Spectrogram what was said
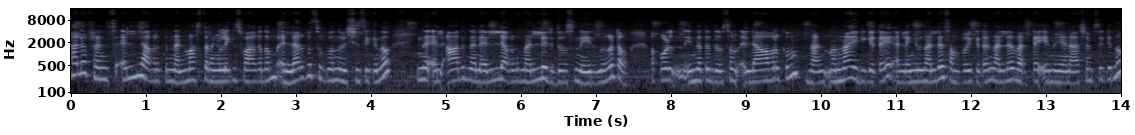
ഹലോ ഫ്രണ്ട്സ് എല്ലാവർക്കും നന്മാസ്തരങ്ങളിലേക്ക് സ്വാഗതം. എല്ലാവർക്കും സുഖമെന്ന് വിശ്വസിക്കുന്നു. ഇന്ന് ആദ്യം തന്നെ എല്ലാവർക്കും നല്ലൊരു ദിവസം നേരുന്നു കേട്ടോ. അപ്പോൾ ഇന്നത്തെ ദിവസം എല്ലാവർക്കും നന്നായിരിക്കട്ടെ അല്ലെങ്കിൽ നല്ലത് സംഭവിക്കട്ടെ നല്ലത് വരട്ടെ എന്ന് ഞാൻ ആശംസിക്കുന്നു.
